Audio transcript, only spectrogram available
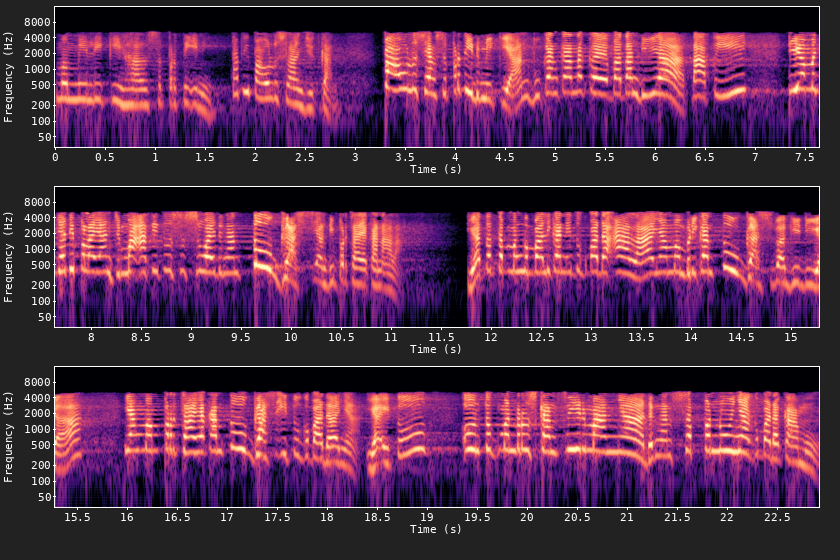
memiliki hal seperti ini. Tapi Paulus lanjutkan. Paulus yang seperti demikian bukan karena kehebatan dia, tapi dia menjadi pelayan jemaat itu sesuai dengan tugas yang dipercayakan Allah. Dia tetap mengembalikan itu kepada Allah yang memberikan tugas bagi dia, yang mempercayakan tugas itu kepadanya, yaitu untuk meneruskan firman-Nya dengan sepenuhnya kepada kamu.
